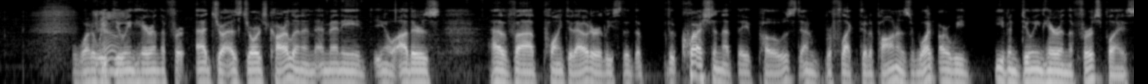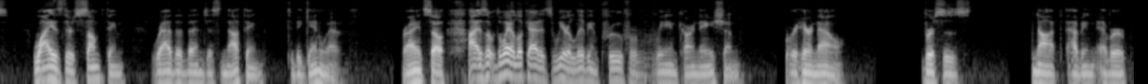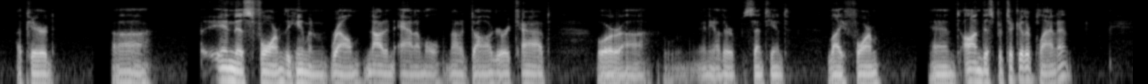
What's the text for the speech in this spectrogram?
what are you we know. doing here in the fir- as George Carlin and, and many you know others have uh, pointed out, or at least the, the the question that they've posed and reflected upon is what are we even doing here in the first place? Why is there something rather than just nothing to begin with? Right. So, I so the way I look at it is we are living proof of reincarnation. We're here now versus not having ever appeared uh, in this form, the human realm, not an animal, not a dog or a cat or uh, any other sentient life form. And on this particular planet,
